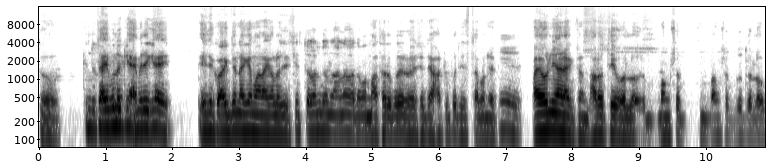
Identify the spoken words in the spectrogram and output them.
তো কিন্তু তাই বলে কি আমেরিকায় এই যে কয়েকদিন আগে মারা গেল যে চিত্তরঞ্জন রানাওয়াত আমার মাথার উপরে রয়েছে যে হাঁটু প্রতিস্থাপনের পায়োনিয়ার একজন ভারতীয় বংশ বংশোদ্ভূত লোক।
